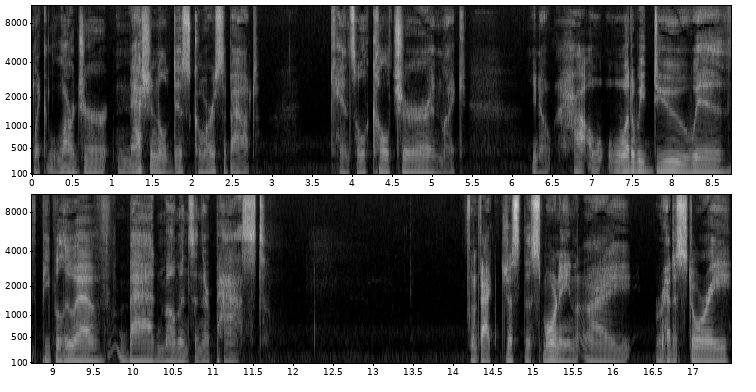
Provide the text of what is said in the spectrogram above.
like larger national discourse about cancel culture and like you know how what do we do with people who have bad moments in their past? In fact just this morning i read a story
